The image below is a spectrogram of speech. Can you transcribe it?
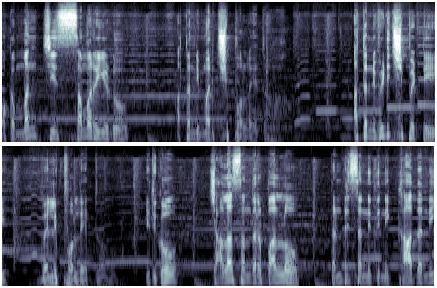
ఒక మంచి సమరయుడు అతన్ని మర్చిపోలేదు. అతన్ని విడిచిపెట్టి వెళ్ళిపోలేదు. ఇదిగో చాలా సందర్భాల్లో తండ్రి సన్నిధిని కాదని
